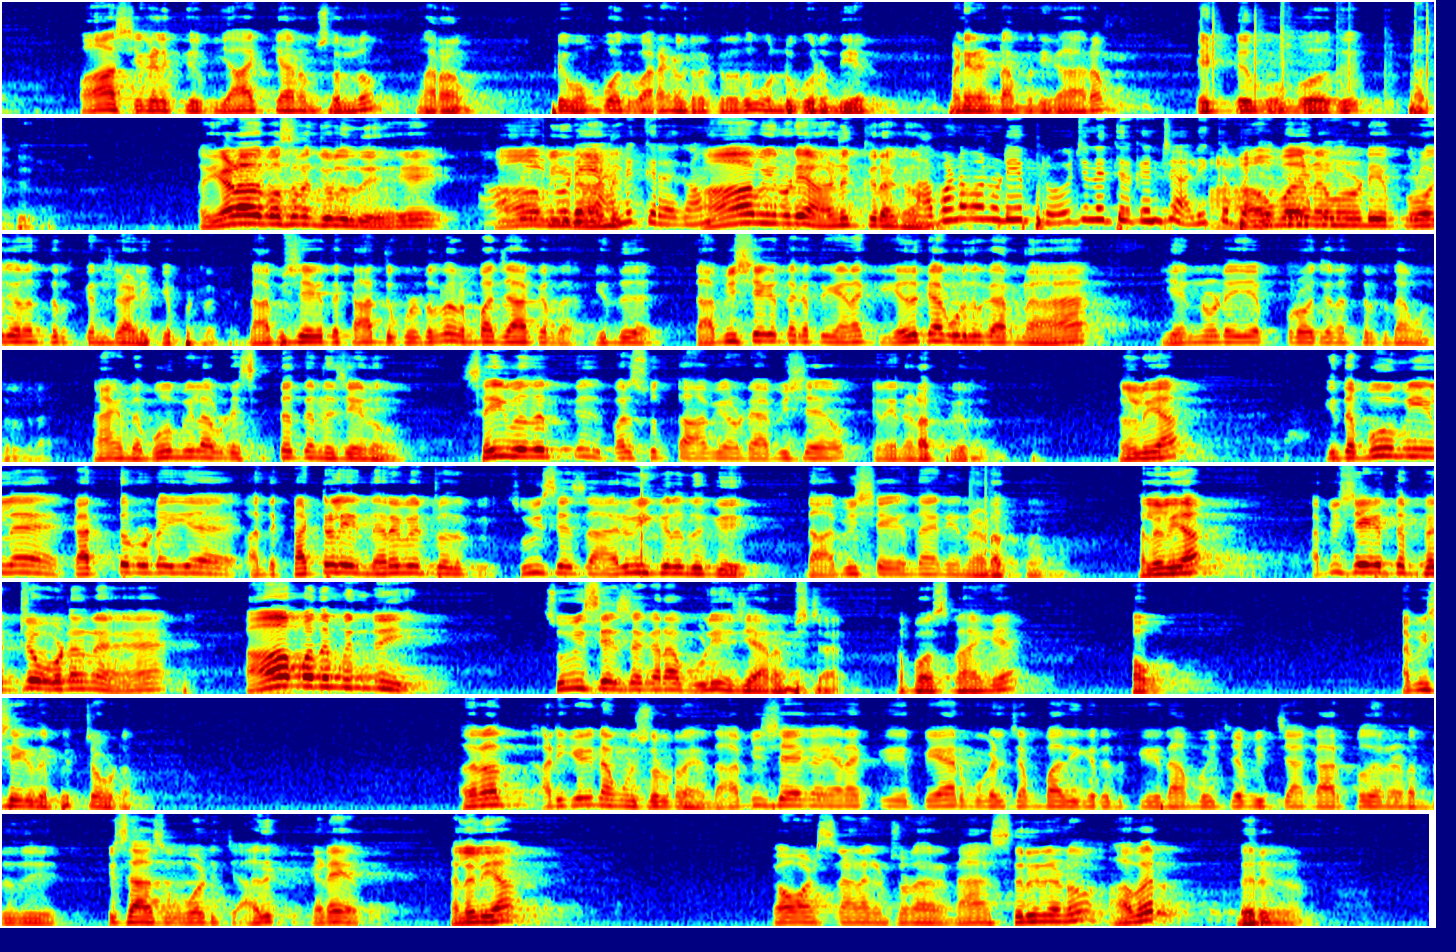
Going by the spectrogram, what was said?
பாசைகளுக்கு வியாக்கியானம் சொல்லும் வரம். இப்படி ஒம்பது வரங்கள் இருக்கிறது. ஒன்று குருந்தியர் பன்னிரெண்டாம் அதிகாரம் எட்டு ஒம்பது பத்து. ஏழாவது வசனம் சொல்லுது ஆவியினுடைய அணு அனுக்கிரகம் ஆவியினுடைய அணுக்கிரகம் அவனவனுடைய பிரயோஜனத்திற்கென்று அளிக்கப்பட்டிருக்கிறது. அவனவனுடைய பிரயோஜனத்திற்கென்று அளிக்கப்பட்டிருக்கு. இந்த அபிஷேகத்தை காத்து கொள்றது ரொம்ப ஜாக்கிரதை. இது இந்த அபிஷேகத்தை கத்து எனக்கு எதுக்காக கொடுத்துருக்காருன்னா என்னுடைய பிரயோஜனத்திற்கு தான் கொடுத்துருக்கிறார். நான் இந்த பூமியில் அவருடைய சித்தத்தை என்ன செய்யணும்? செய்வதற்கு பரிசுத்த ஆவியனுடைய அபிஷேகம் என்னை நடத்துகிறது. இல்லையா இந்த பூமியில கர்த்தருடைய அந்த கட்டளையை நிறைவேற்றுவதற்கு சுவிசேஷம் அறிவிக்கிறதுக்கு இந்த அபிஷேகம் தான் நீ நடத்தும். இல்லையா அபிஷேகத்தை பெற்ற உடனே தாமதமின்றி சுவிசேஷகரா ஊழியம் செய்ய ஆரம்பிச்சிட்டார். அப்போ சொன்னாங்க பவுல். அபிஷேகத்தை பெற்ற உடனே. அடிக்கடி நான் உங்களுக்கு சொல்றேன் இந்த அபிஷேகம் எனக்கு பேர் புகழ் சம்பாதிக்கிறதுக்கு நான் போய் ஜபிச்சு அங்கே அற்புதம் நடந்தது பிசாசு ஓடிச்சு அதுக்கு கிடையாது. இல்லையா கோவான் ஸ்நானகன் சொன்னாரு நான் சிறுகனும் அவர் பெருகணும்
